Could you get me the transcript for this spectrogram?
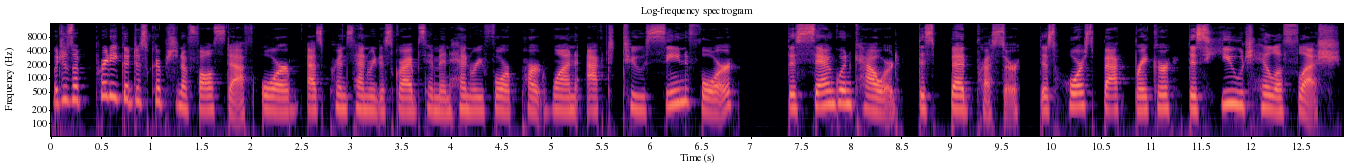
which is a pretty good description of Falstaff, or as Prince Henry describes him in Henry IV, Part 1, Act 2, Scene 4, this sanguine coward, this bed presser, this horseback breaker, this huge hill of flesh.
